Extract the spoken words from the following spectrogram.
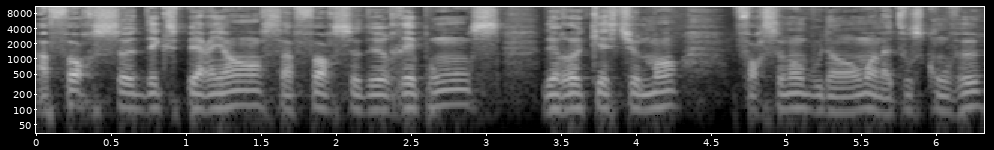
à force d'expérience, à force de réponses, de requestionnements, forcément, au bout d'un moment, on a tout ce qu'on veut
